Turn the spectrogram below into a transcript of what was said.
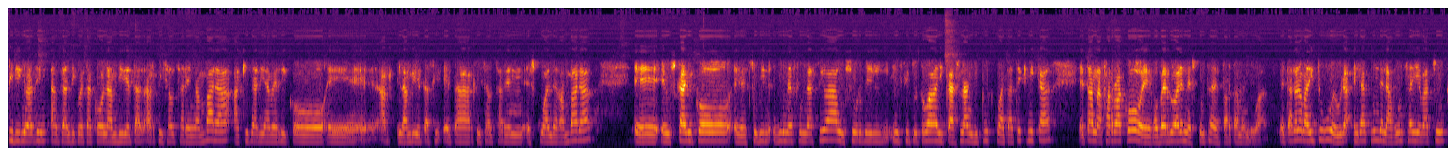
Pirineo Atlantikoetako lanbide eta artizautzaren ganbara, Akitaria Berriko e, lanbide eta artizautzaren eskualde ganbara, e, Euskadiko e, Zubine Fundazioa, Usurbil Institutoa, Ikaslan Gipuzkoa eta Teknika, eta Nafarroako e, Gobernuaren Eskuntza Departamentua. Eta gero baditugu erakunde laguntzaile batzuk,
